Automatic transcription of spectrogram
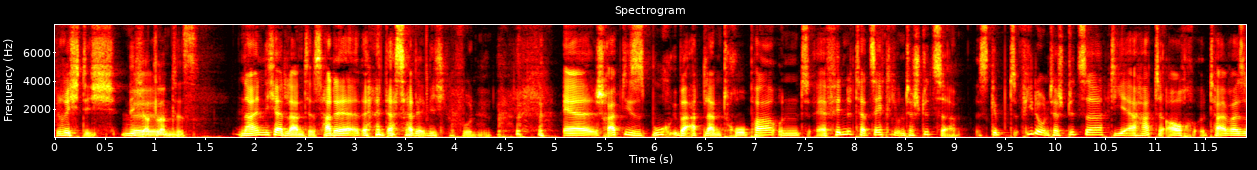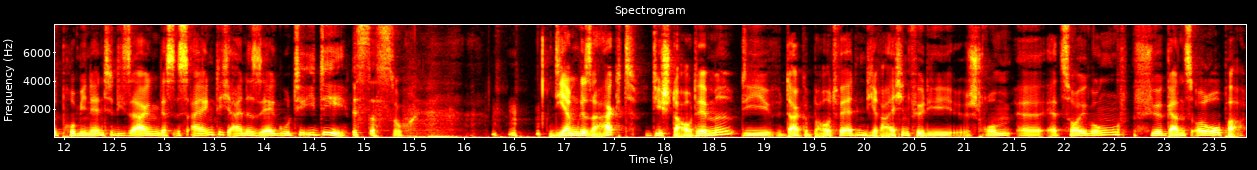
Richtig. Nicht Atlantis. Ähm, Nein, nicht Atlantis. Hat er, das hat er nicht gefunden. er schreibt dieses Buch über Atlantropa und er findet tatsächlich Unterstützer. Es gibt viele Unterstützer, die er hat, auch teilweise Prominente, die sagen, das ist eigentlich eine sehr gute Idee. Ist das so? Die haben gesagt, die Staudämme, die da gebaut werden, die reichen für die Stromerzeugung für ganz Europa.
